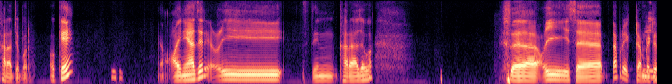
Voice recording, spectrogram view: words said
খারা জবর। ওকে? আইনে হাজের ই সিন খারা জবর। ঈসা uh, uh, তারপরে একটা আমরা একটা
